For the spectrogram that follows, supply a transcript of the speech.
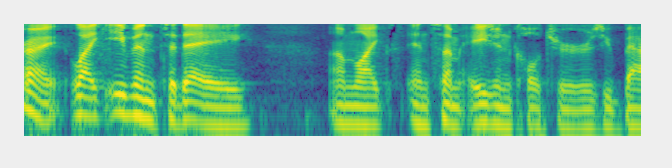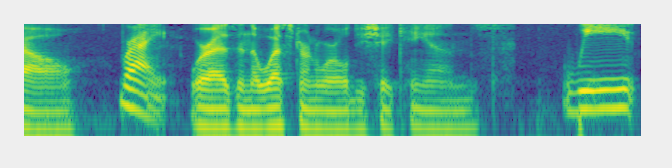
Right. Like even today, um, like in some Asian cultures, you bow, Right. whereas in the Western world, you shake hands. we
